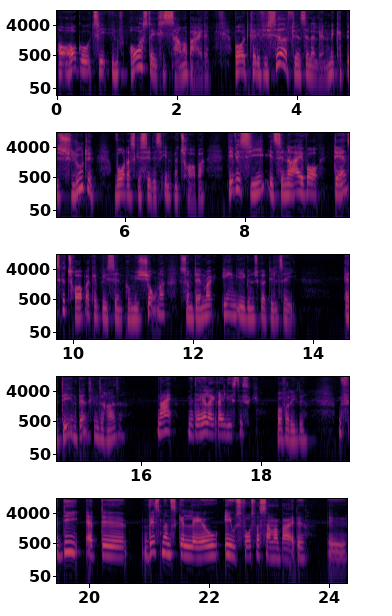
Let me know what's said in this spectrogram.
og overgå til en overstatsligt samarbejde, hvor et kvalificeret flertal af landene kan beslutte, hvor der skal sættes ind med tropper. Det vil sige et scenarie, hvor danske tropper kan blive sendt på missioner, som Danmark egentlig ikke ønsker at deltage i. Er det en dansk interesse? Nej, men det er heller ikke realistisk. Hvorfor er det ikke det? Fordi at øh, hvis man skal lave EU's forsvarssamarbejde øh,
